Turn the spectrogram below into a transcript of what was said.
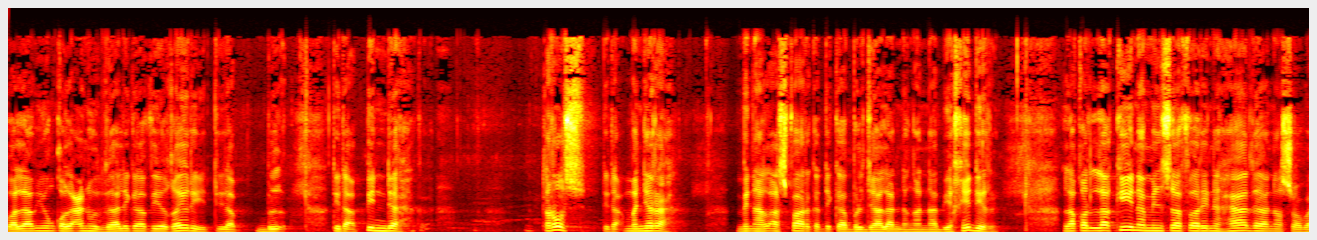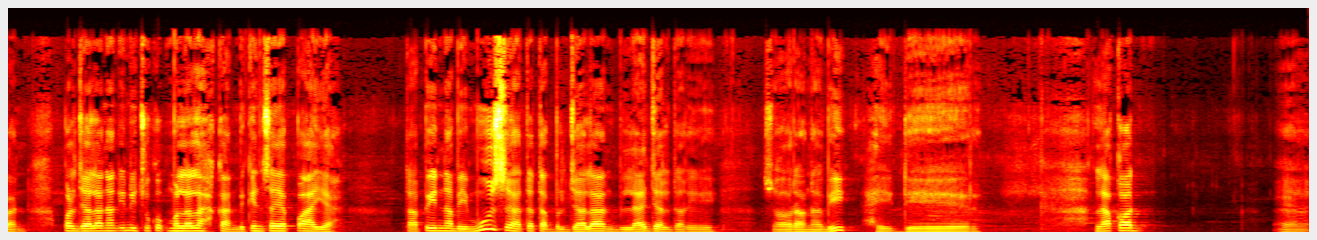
walam yunqal anhu dzalika fi ghairi tidak tidak pindah terus tidak menyerah min al asfar ketika berjalan dengan Nabi Khidir. Laqad lakina min safarin hadha nasoban. Perjalanan ini cukup melelahkan, bikin saya payah. Tapi Nabi Musa tetap berjalan belajar dari seorang Nabi Khidir. Laqad eh,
